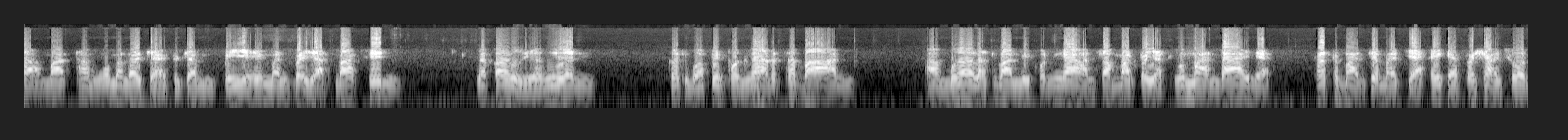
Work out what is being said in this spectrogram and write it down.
สามารถทำงบประมาณรายจ่ายประจำปีให้มันประหยัดมากขึ้น แล้วก็เหลือเงิน ก็ถือว่าเป็นผลงานรัฐบาลอ่าเมื่อรัฐบาลมีผลงานสามารถประหยัดงบประมาณได้เนี่ย รัฐบาลจะมาแจกให้แก่ประชาชน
